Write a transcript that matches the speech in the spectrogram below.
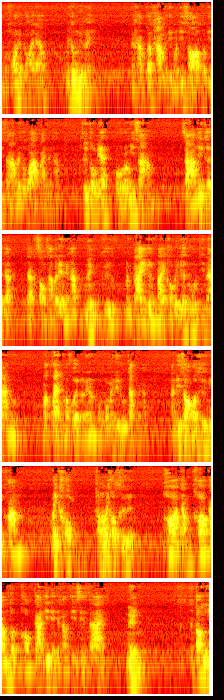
หัวข้อเรียบร้อยแล้ว ไม่ต้องเหนื่อยนะครับ ก็ทำทีบทที่สองบทที่สามอะไรก็ว่าไปนะครับ ซึ่งตรงนี้ยปรากว่ามีสามสามนี่เกิดจากจากสองสามประเด็นนะครับหนึ่งคือมันไกลเกินไปเขาไปเลือกนู่นที่หน้านู่นมาแขวนมาเปิดอะไรนั้นผมก็ไม่ได้รู้จักนะครับ อันที่สองก็คือมีความไม่ครบคำว่าไม่ครบคือ ข้อจำข้อกำหนดของการที่เด็กจะทำทีสิสได้หนึ่งจะต้องมี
